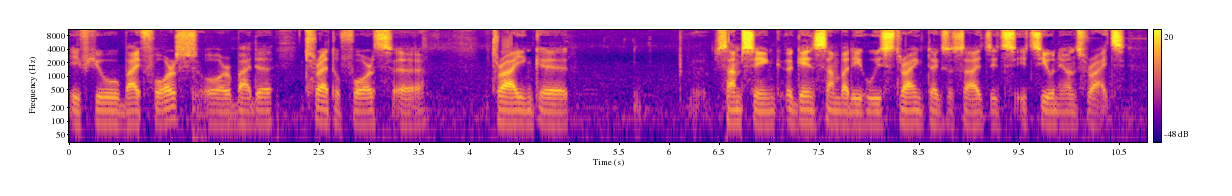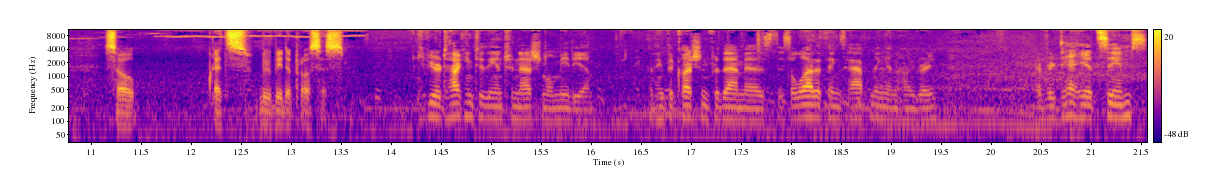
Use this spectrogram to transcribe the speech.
if you by force or by the threat of force uh, trying uh, something against somebody who is trying to exercise its its union's rights. So that will be the process. If you're talking to the international media, I think the question for them is: there's a lot of things happening in Hungary every day, it seems.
